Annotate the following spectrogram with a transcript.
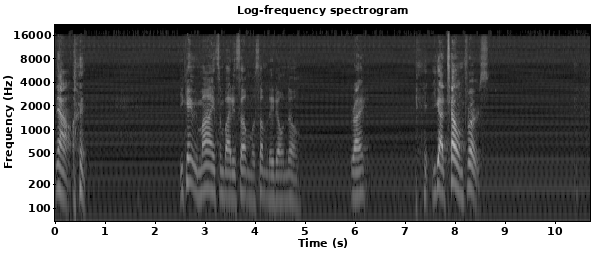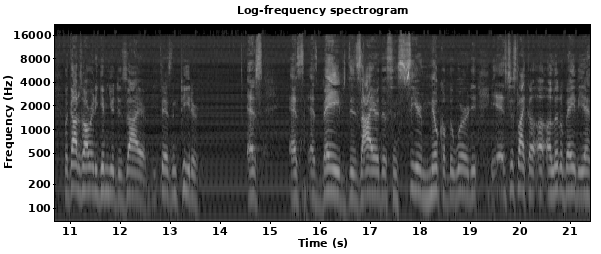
Now, you can't remind somebody something or something they don't know, right? you got to tell them first. But God has already given you a desire. He says in Peter, as as, as babes desire the sincere milk of the word. It, it's just like a, a, a little baby. A,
